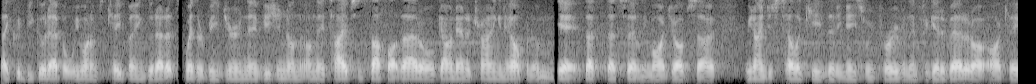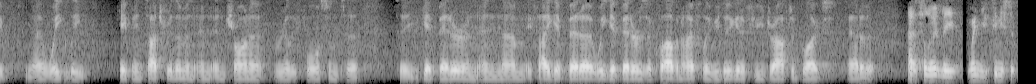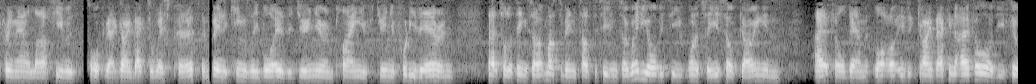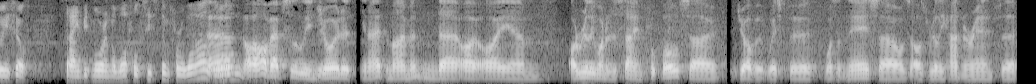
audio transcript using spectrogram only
they could be good at, but we want them to keep being good at it, whether it be during their vision on, on their tapes and stuff like that, or going down to training and helping them. Yeah, that's that's certainly my job. So we don't just tell a kid that he needs to improve and then forget about it. I, I keep you know weekly keeping in touch with them and, and, and trying to really force them to to get better. And, and um, if they get better, we get better as a club, and hopefully we do get a few drafted blokes out of it. Absolutely. When you finished at Fremantle last year was talk about going back to West Perth and being a Kingsley boy as a junior and playing your junior footy there and that sort of thing. So it must have been a tough decision. So where do you obviously want to see yourself going in AFL down? Is it going back into AFL or do you feel yourself staying a bit more in the WAFL system for a while? Um, I've absolutely enjoyed yeah. it, you know, at the moment, and uh, I, I, um, I really wanted to stay in football. So the job at West Perth wasn't there, so I was, I was really hunting around for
